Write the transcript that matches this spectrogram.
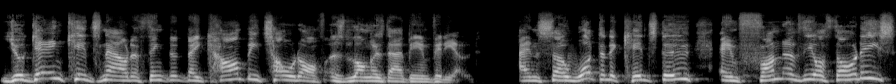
you're getting kids now to think that they can't be told off as long as they're being videoed. And so, what do the kids do in front of the authorities?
